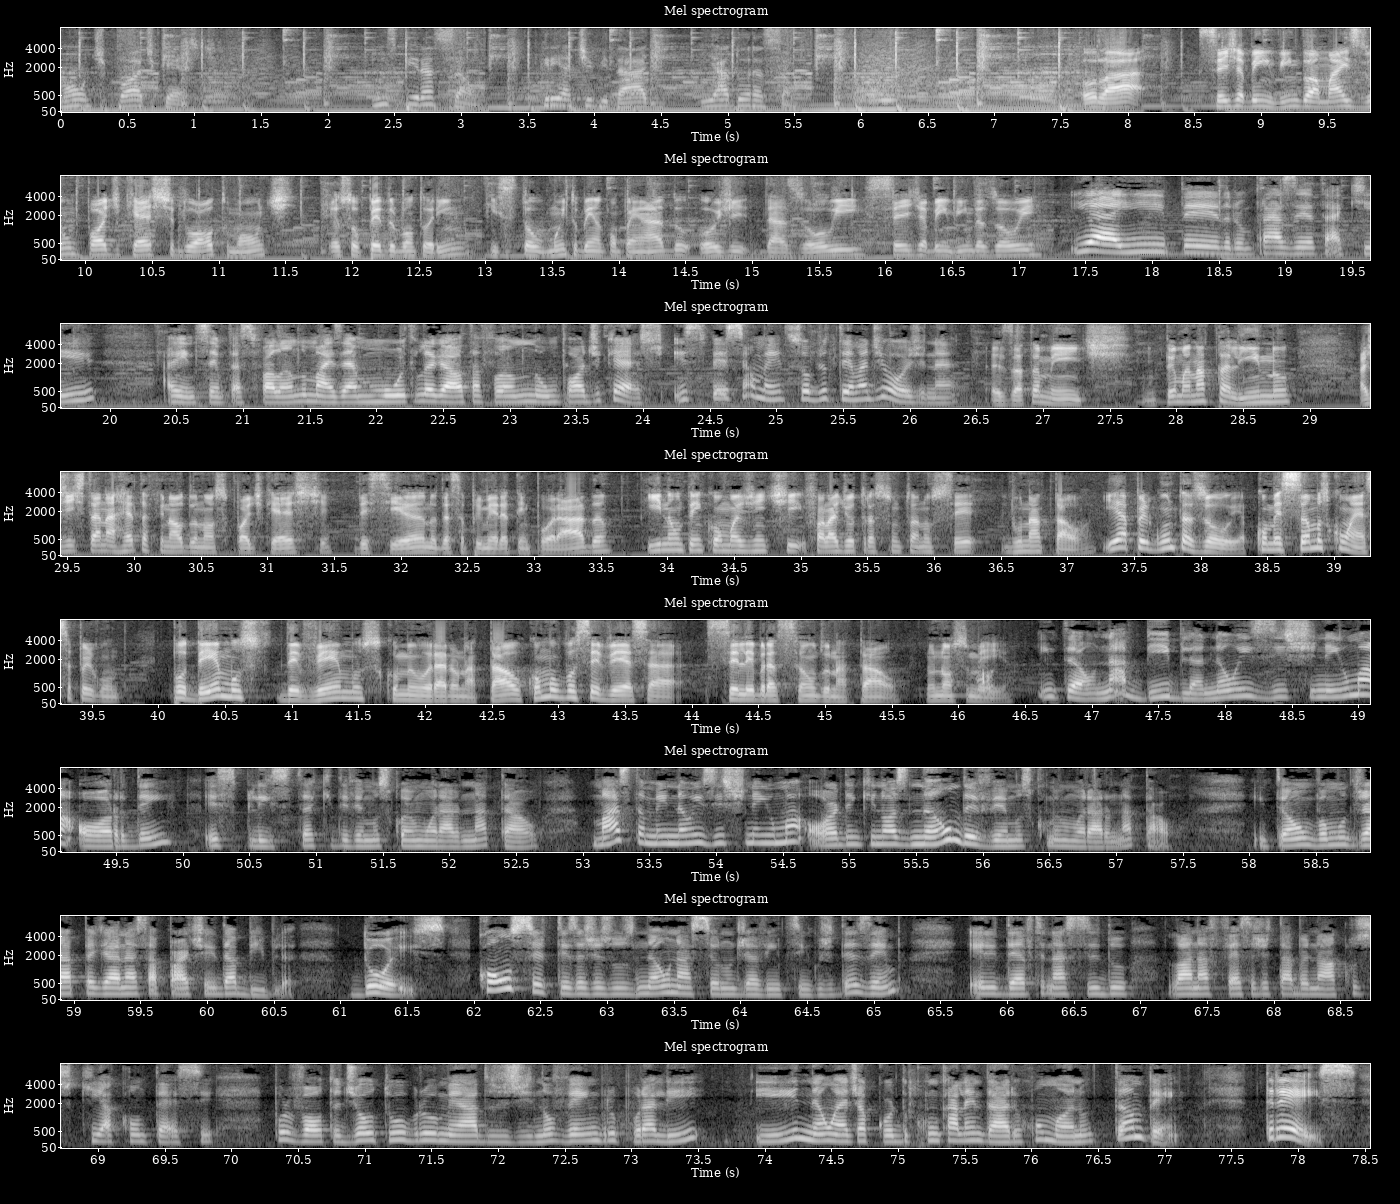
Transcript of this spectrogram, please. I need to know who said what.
Speaker 1: Monte Podcast. Inspiração, criatividade e adoração.
Speaker 2: Olá, seja bem-vindo a mais um podcast do Alto Monte. Eu sou Pedro Bontorim, estou muito bem acompanhado hoje da Zoe. Seja bem-vinda, Zoe.
Speaker 3: E aí, Pedro, um prazer estar aqui. A gente sempre está se falando, mas é muito legal estar falando num podcast, especialmente sobre o tema de hoje, né?
Speaker 2: Exatamente. Um tema natalino. A gente está na reta final do nosso podcast desse ano, dessa primeira temporada. E não tem como a gente falar de outro assunto a não ser do Natal. E a pergunta, Zoe, começamos com essa pergunta. Podemos, devemos comemorar o Natal? Como você vê essa celebração do Natal no nosso meio?
Speaker 3: Então, na Bíblia não existe nenhuma ordem explícita que devemos comemorar o Natal, mas também não existe nenhuma ordem que nós não devemos comemorar o Natal. Então, vamos já pegar nessa parte aí da Bíblia. 2. Com certeza Jesus não nasceu no dia 25 de dezembro. Ele deve ter nascido lá na festa de tabernáculos que acontece por volta de outubro, meados de novembro, por ali, e não é de acordo com o calendário romano também. 3.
